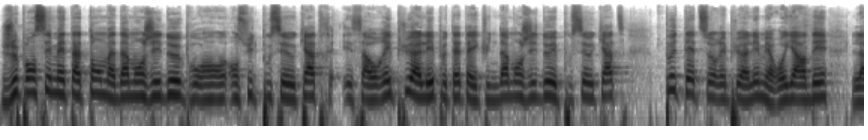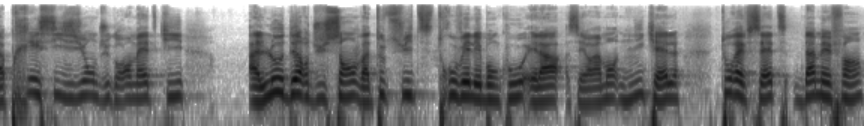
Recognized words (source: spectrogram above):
Je pensais mettre à temps ma dame en G2 pour ensuite pousser E4, et ça aurait pu aller peut-être avec une dame en G2 et pousser E4. Peut-être ça aurait pu aller, mais regardez la précision du grand maître qui, à l'odeur du sang, va tout de suite trouver les bons coups. Et là, c'est vraiment nickel tour F7, dame F1,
